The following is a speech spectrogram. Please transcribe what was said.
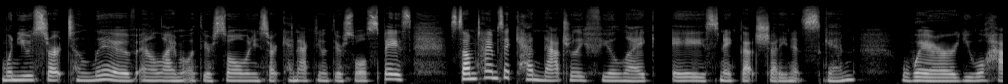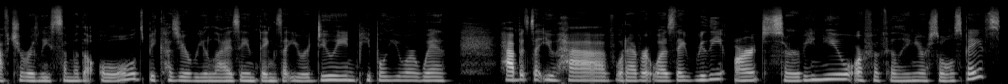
when you start to live in alignment with your soul, when you start connecting with your soul space, sometimes it can naturally feel like a snake that's shedding its skin, where you will have to release some of the old because you're realizing things that you were doing, people you were with, habits that you have, whatever it was, they really aren't serving you or fulfilling your soul space.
